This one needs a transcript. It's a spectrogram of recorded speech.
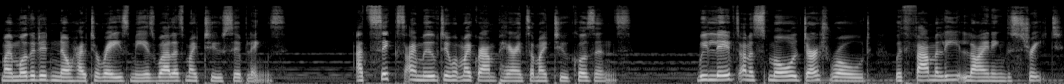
my mother didn't know how to raise me as well as my two siblings. At six, I moved in with my grandparents and my two cousins. We lived on a small dirt road with family lining the street.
